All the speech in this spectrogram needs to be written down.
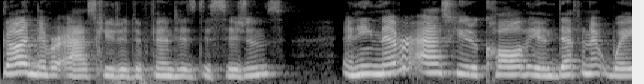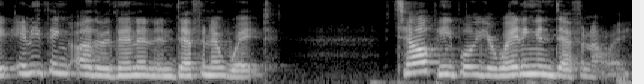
God never asks you to defend his decisions, and he never asks you to call the indefinite wait anything other than an indefinite wait. Tell people you're waiting indefinitely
